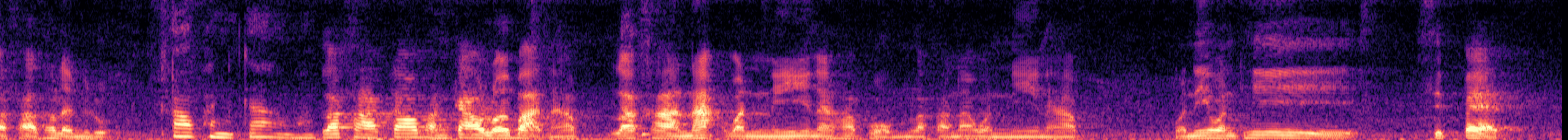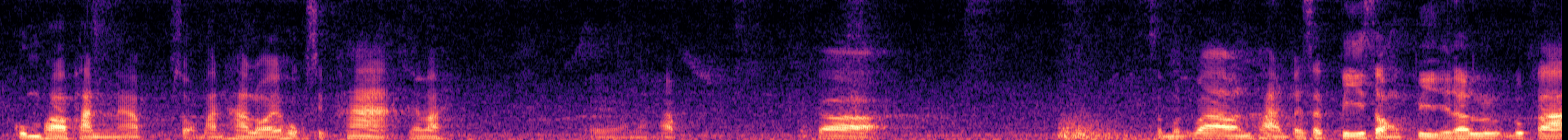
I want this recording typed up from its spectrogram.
ราคาเท่าไหร่ไม่รู้ 9,900ครับราคา 9,900 บาทนะครับ ราคาณวันนี้นะครับ ผมราคาณวันนี้นะครับ วันนี้วันที่ 18 กุมภาพันธ์นะครับ 2565 ใช่ปะเออนะครับ ก็ สมมติว่ามันผ่านไปสักปี 2 ปี แล้วลูลูกค้า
